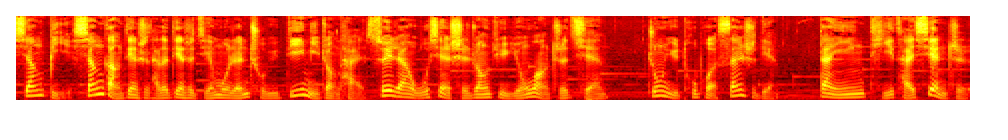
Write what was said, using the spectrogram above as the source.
相比香港电视台的电视节目仍处于低迷状态，虽然无线时装剧《勇往直前》终于突破三十点，但因题材限制。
